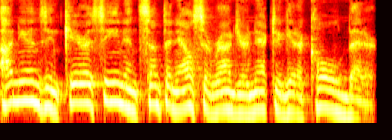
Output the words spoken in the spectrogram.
onions and kerosene and something else around your neck to get a cold better.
